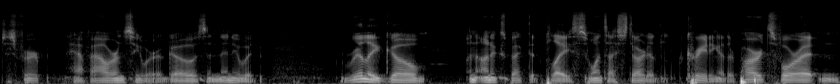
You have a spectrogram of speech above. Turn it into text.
just for half hour and see where it goes, and then it would really go an unexpected place once I started creating other parts for it, and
